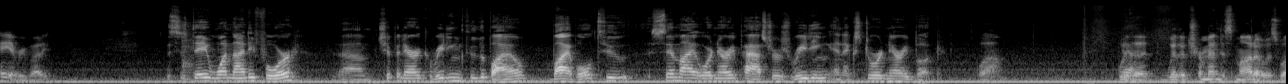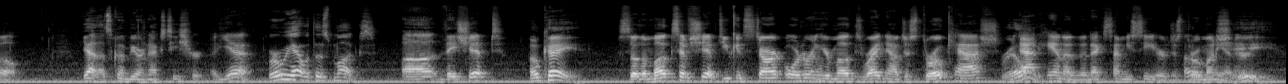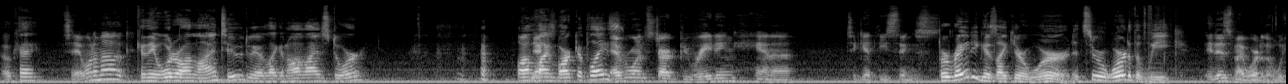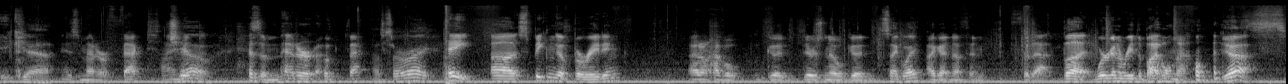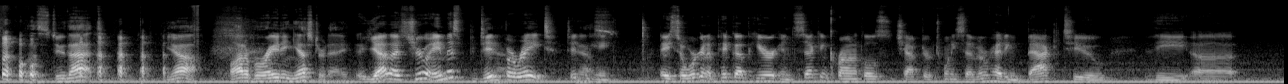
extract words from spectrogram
Hey, everybody. This is day 194. Um, Chip and Eric reading through the bio, Bible, two semi ordinary pastors reading an extraordinary book. Wow. With Yeah. a with a tremendous motto as well. Yeah, that's going to be our next t shirt. Uh, yeah. Where are we at with those mugs? Uh, they shipped. Okay. So the mugs have shipped. You can start ordering your mugs right now. Just throw cash Really? at Hannah the next time you see her. Just throw Oh, money at her. gee. Okay. Say, I want a mug. Can they order online too? Do we have like an online store? online Next- marketplace? Everyone start berating Hannah to get these things. Berating is like your word. It's your word of the week. It is my word of the week. Yeah. As a matter of fact, I Chip. know. As a matter of fact. That's all right. Hey, uh, speaking of berating, I don't have a good. There's no good. Segue? I got nothing for that. But we're gonna read the Bible now. Yeah. so Let's do that. Yeah. A lot of berating yesterday. Yeah, that's true. Amos did Yeah. berate, didn't Yes. he? Hey, so we're gonna pick up here in Second Chronicles chapter 27. We're heading back to the uh,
